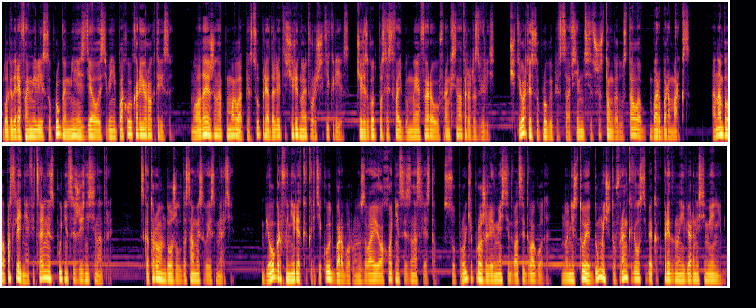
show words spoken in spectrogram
Благодаря фамилии супруга Мия сделала себе неплохую карьеру актрисы. Молодая жена помогла певцу преодолеть очередной творческий кризис. Через год после свадьбы Мэя Фэрроу и Фрэнк Синатра развелись. Четвертой супругой певца в 1976 году стала Барбара Маркс. Она была последней официальной спутницей жизни Синатры, с которой он дожил до самой своей смерти. Биографы нередко критикуют Барбару, называя ее охотницей за наследством. Супруги прожили вместе 22 года. Но не стоит думать, что Фрэнк вел себя как преданный и верный семьянин,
